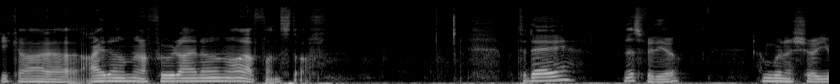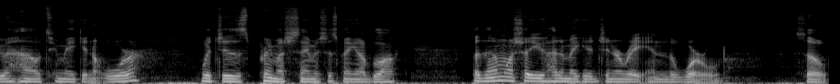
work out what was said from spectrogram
you got a item and a food item, all that fun stuff. But today, in this video, I'm going to show you how to make an ore, which is pretty much the same as just making a block. But then I'm going to show you how to make it generate in the world. So,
